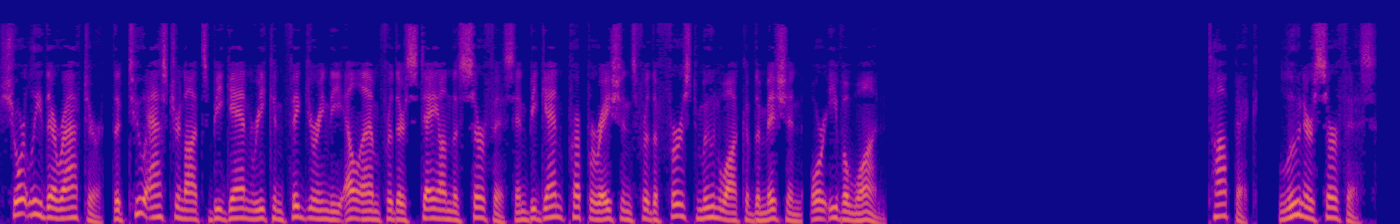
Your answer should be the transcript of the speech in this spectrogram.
Shortly thereafter, the two astronauts began reconfiguring the LM for their stay on the surface and began preparations for the first moonwalk of the mission, or EVA-1. Lunar surface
